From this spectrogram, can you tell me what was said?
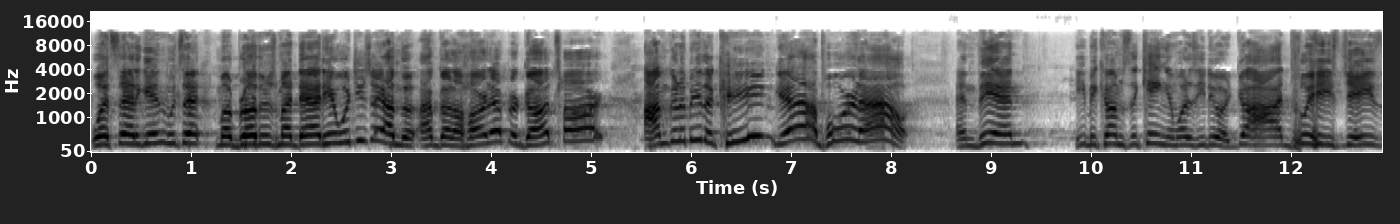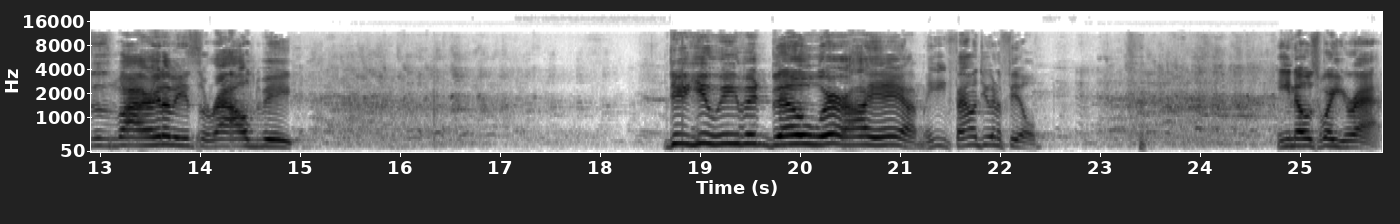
what's that again? What's that? My brother's my dad here. What'd you say? I'm the, I've got a heart after God's heart. I'm going to be the king? Yeah, pour it out. And then he becomes the king, and what does he do? God, please, Jesus, my enemies surround me. Do you even know where I am? He found you in a field. He knows where you're at.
